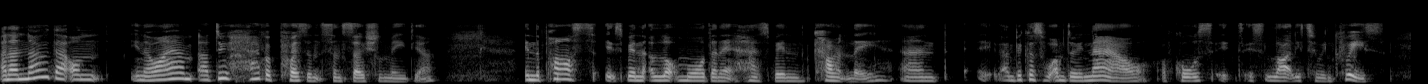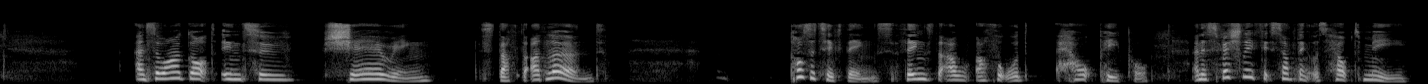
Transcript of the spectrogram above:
And I know that on, you know, I am, I do have a presence on social media. In the past, it's been a lot more than it has been currently. And, and because of what I'm doing now, of course, it, it's likely to increase. And so I got into sharing stuff that I'd learned positive things, things that I, I thought would help people. And especially if it's something that that's helped me.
